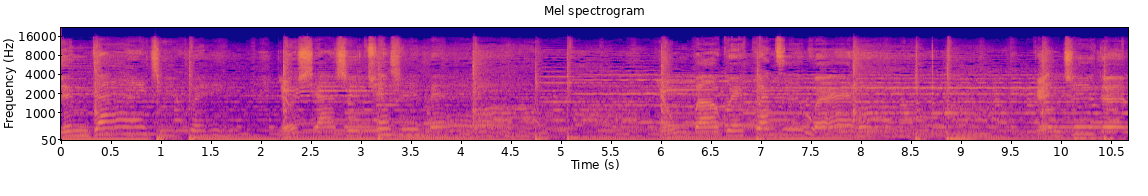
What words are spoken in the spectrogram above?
等待机会，留下是全是美，拥抱归还滋味，人值得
